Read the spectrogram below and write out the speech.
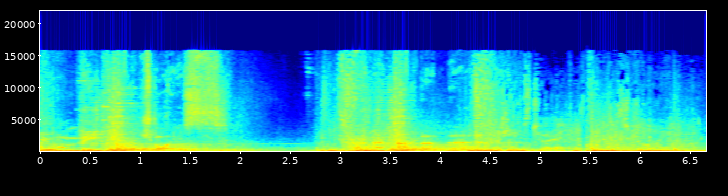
You make your choice. Blue Team's turret has been destroyed.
